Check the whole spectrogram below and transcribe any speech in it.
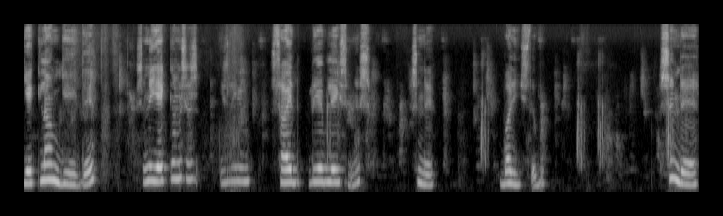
Reklam girdi. Şimdi reklamı siz izleyin say diyebilirsiniz. Şimdi body işte bu. Şimdi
